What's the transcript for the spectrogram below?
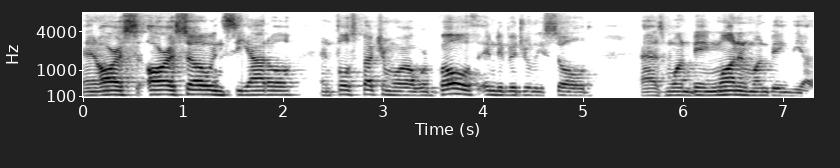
And RS, RSO in Seattle and Full Spectrum Oil were both individually sold as one being one and one being the other.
